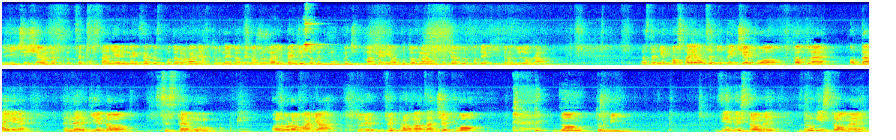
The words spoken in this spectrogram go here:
liczy się, że wkrótce powstanie rynek zagospodarowania wtórnego tego żużla i będzie to być, mógł być materiał budowlany chociażby pod jakieś drogi lokalne. Następnie powstające tutaj ciepło w kotle oddaje energię do systemu orurowania, który wyprowadza ciepło do turbiny. Z jednej strony, z drugiej strony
